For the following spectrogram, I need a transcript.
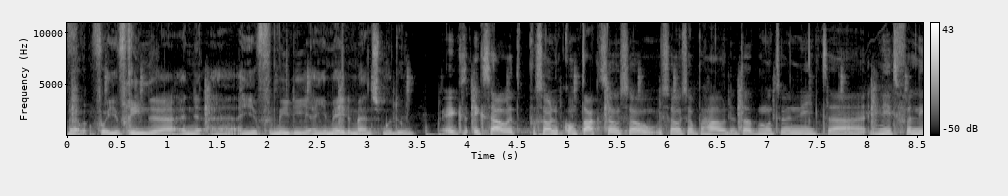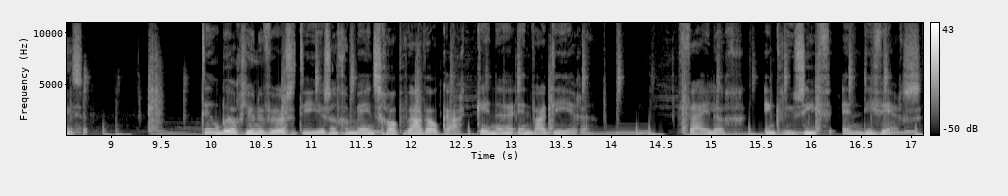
voor, voor je vrienden en, eh, en je familie en je medemens moet doen. Ik, ik zou het persoonlijk contact sowieso, sowieso behouden. Dat moeten we niet, eh, niet verliezen. Tilburg University is een gemeenschap waar we elkaar kennen en waarderen. Veilig, inclusief en divers.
